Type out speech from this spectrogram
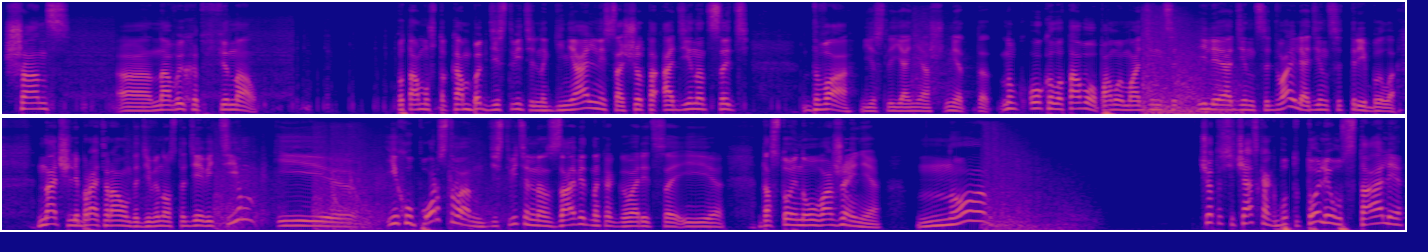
шанс э, на выход в финал. Потому что камбэк действительно гениальный со счета 11-2, если я не ошибаюсь. Нет, да, ну, около того, по-моему, 11 или 11-2, или 11-3 было. Начали брать раунды 99 тим, и их упорство действительно завидно, как говорится, и достойно уважения. Но... Что-то сейчас как будто то ли устали,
